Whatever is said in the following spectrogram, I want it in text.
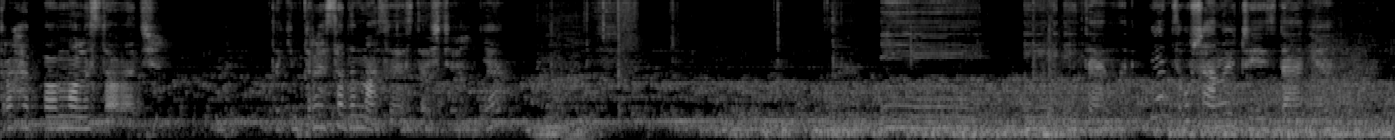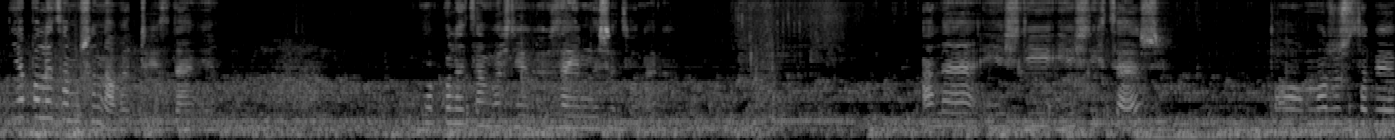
trochę pomolestować. Takim trochę sadomaso jesteście, nie? I, i, I ten. Więc uszanuj czyjeś zdanie. Ja polecam uszanować czyjeś zdanie. Bo polecam właśnie wzajemny szacunek. Ale jeśli, jeśli chcesz, to możesz sobie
